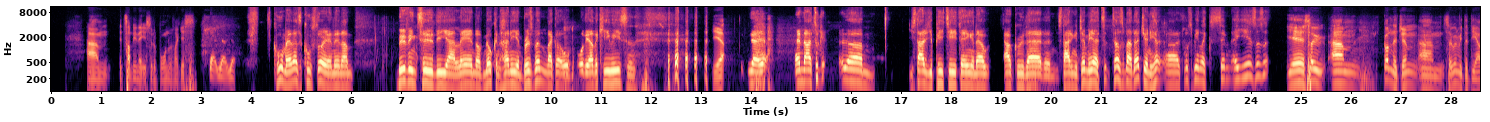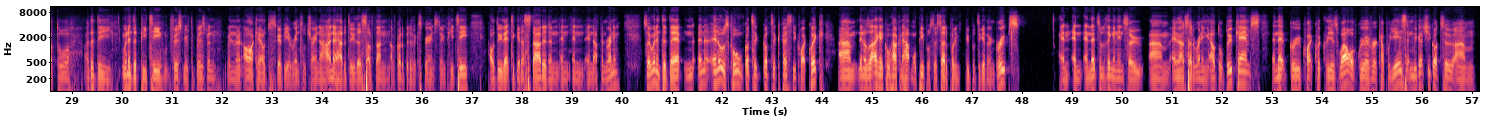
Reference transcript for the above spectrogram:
um, it's something that you're sort of born with, I guess. Yeah, yeah, yeah. Cool, man. That's a cool story. And then um, moving to the uh, land of milk and honey in Brisbane, like uh, all, all the other Kiwis, and Yeah. yeah, yeah. And I took um, you started your PT thing, and out outgrew that, and starting a gym. Yeah, t- tell us about that journey. Uh, it's supposed to be in like seven, eight years, is it? Yeah, so um, got in the gym. Um, so when we did the outdoor, I did the when I did PT. First moved to Brisbane. When I went, oh okay, I'll just go be a rental trainer. I know how to do this. I've done. I've got a bit of experience doing PT. I'll do that to get us started and and and, and up and running. So I went and did that, and, and, and it was cool. Got to got to capacity quite quick. Um, then I was like, okay, cool. How can I help more people? So I started putting people together in groups and and and that sort of thing. And then so um, and then I started running outdoor boot camps, and that grew quite quickly as well. It grew over a couple of years, and we actually got to um,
